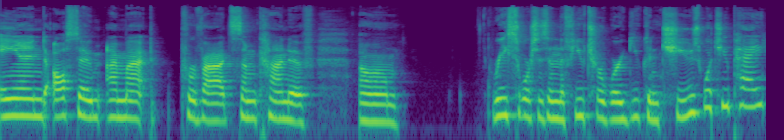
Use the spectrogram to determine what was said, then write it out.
And also, I might provide some kind of um, resources in the future where you can choose what you pay.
